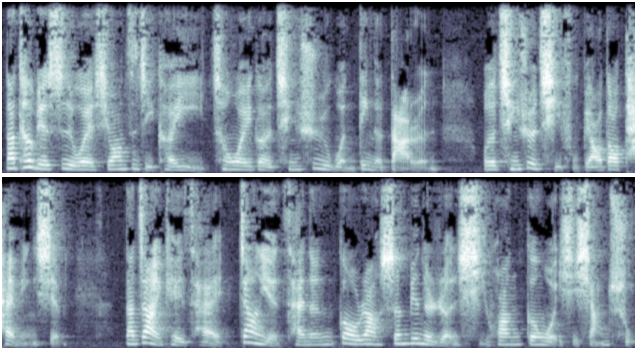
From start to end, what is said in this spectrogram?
那特别是我也希望自己可以成为一个情绪稳定的大人，我的情绪的起伏不要到太明显。那这样也可以才这样也才能够让身边的人喜欢跟我一起相处。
